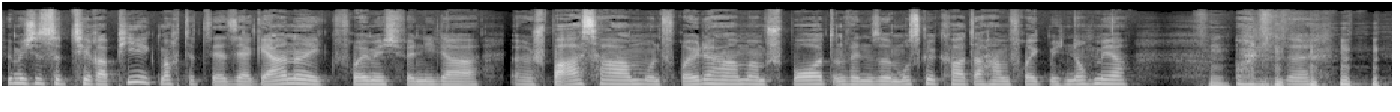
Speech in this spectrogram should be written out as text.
Für mich ist das Therapie. Ich mache das sehr, sehr gerne. Ich freue mich, wenn die da äh, Spaß haben und Freude haben am Sport. Und wenn sie Muskelkater haben, freue ich mich noch mehr. Hm. Und, äh,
